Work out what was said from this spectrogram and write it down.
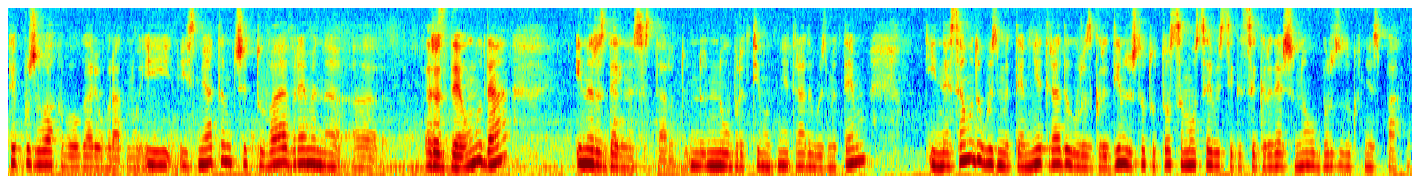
Те пожелаха България обратно. И, и смятам, че това е време на а, разделно, да, и на разделяне с старото. Необратимото ние трябва да го изметем. И не само да го изметем, ние трябва да го разградим, защото то само себе си се градеше много бързо, докато ние спахме.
